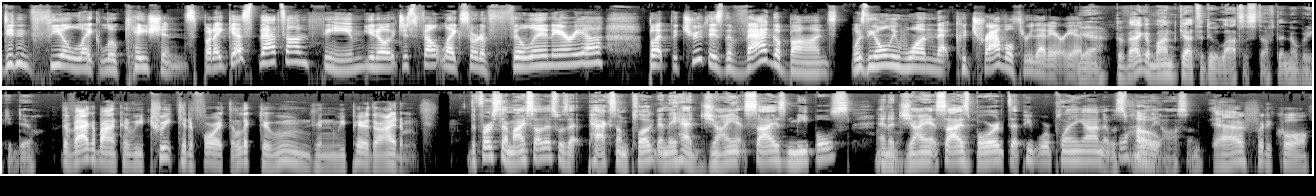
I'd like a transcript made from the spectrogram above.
didn't feel like locations, but I guess that's on theme. You know, it just felt like sort of fill in area. But the truth is, the Vagabond was the only one that could travel through that area. Yeah, the Vagabond got to do lots of stuff that nobody could do. The vagabond could retreat to the forest to lick their wounds and repair their items. The first time I saw this was at PAX Unplugged, and they had giant sized meeples and a giant sized board that people were playing on. It was Whoa. really awesome. Yeah, it was pretty cool.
